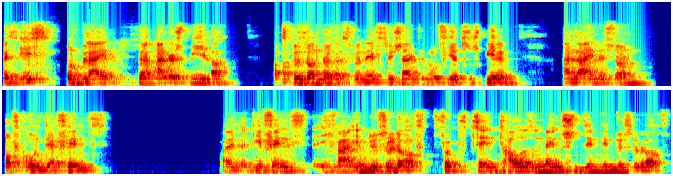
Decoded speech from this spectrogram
Es ist und bleibt für alle Spieler was Besonderes für den FC Schalke 04 zu spielen. Alleine schon aufgrund der Fans. Weil die Fans, ich war in Düsseldorf, 15.000 Menschen sind in Düsseldorf.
